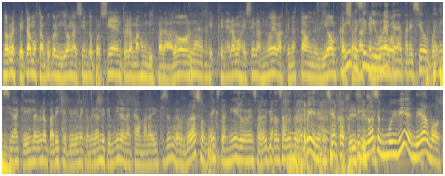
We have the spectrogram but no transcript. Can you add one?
No respetamos tampoco el guion al 100%, era más un disparador, Claro. ge- generamos escenas nuevas que no estaban en el guion, Ahí recién vi una que me pareció buenísima, que es la de una pareja que viene caminando y que mira la cámara. Y que son, la verdad son extras, ni ellos deben saber que están saliendo en la peli, ¿no es cierto? Sí, y sí, que lo hacen muy bien, digamos.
